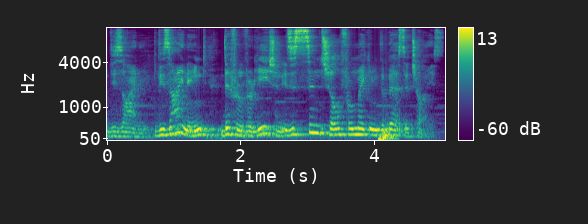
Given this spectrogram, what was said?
designing. Designing different variation is essential for making the best choice.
